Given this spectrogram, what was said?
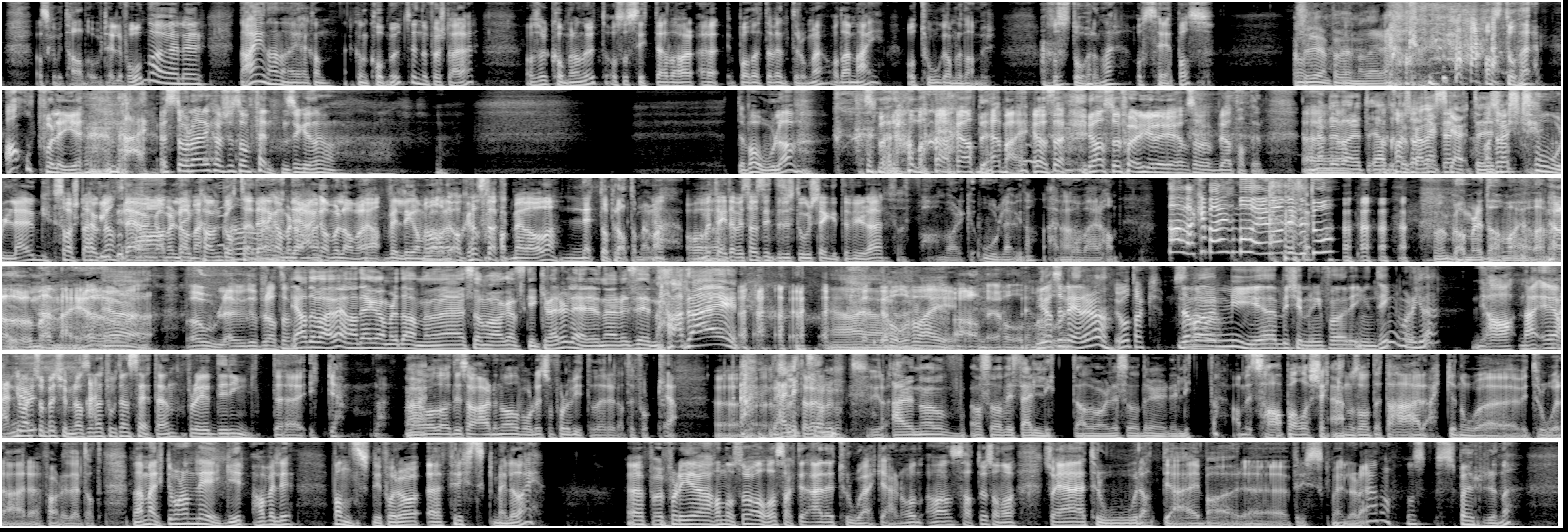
skal vi ta det over telefonen, da? Eller? Nei, nei, nei, jeg kan, jeg kan komme ut siden du først er her. Og så kommer han ut, og så sitter jeg da eh, på dette venterommet, og det er meg og to gamle damer. Så står han her og ser på oss. Og så lurer han på hvem av dere Han sto der altfor lenge. Nei. Jeg står der i kanskje sånn 15 sekunder. Det var Olav, spør han. Ja, det er meg. Så, ja, selvfølgelig. Og så ble jeg tatt inn. Men det var et, ja, du tok av han deg tenkte skautet altså, først. Olaug Svarstad Haugland. Det er jo en gammel dame. Det kan godt hende. Det er en gammel Det dame. gammel dame. Ja. Veldig gammel dame. han hadde akkurat snakket med deg òg, da. Nettopp prata med meg. Og, Men tenk deg hvis han sitter en stor, skjeggete fyr der. Så, faen, var det ikke Olaug, da? Nei, det må være han. Nei, det er ikke meg! Det må være en av disse to! Den gamle dama, ja. Det er meg. ja, det var meg. Ja, det var, det Olaug du prata om? Ja, det var jo en av de gamle damene som var ganske kverulerende ved siden av deg! Ja, ja. Det holder for meg. Ja, det holder. Gratulerer, da. Jo, takk. Så Det var mye bekymring for ingenting, var det ikke det? Ja, nei, Jeg har ikke du- vært så bekymra siden jeg tok den CT-en, fordi de ringte ikke. Nei. Og de sa er det noe alvorlig, så får du vite det relativt fort. Ja. Eh, Det er litt sånn er det noe, altså, Hvis det er litt alvorlig, så drøyer det litt, da. Ja, men De sa på alle sjekkene ja. sånn at dette her er ikke noe vi tror er farlig. i det hele tatt. Men det er merkelig hvordan leger har veldig vanskelig for å eh, friskmelde deg. Eh, fordi han også, alle har sagt nei, det tror jeg ikke er noe. Han satt jo sånn og Så jeg tror at jeg bare friskmelder deg nå. Spørrende.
